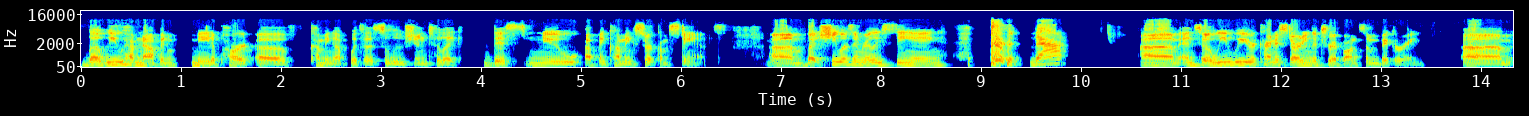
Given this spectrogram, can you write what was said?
But we have not been made a part of coming up with a solution to like this new up and coming circumstance. Um, but she wasn't really seeing that um, and so we, we were kind of starting the trip on some bickering. Um,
